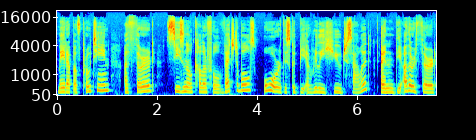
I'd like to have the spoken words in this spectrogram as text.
made up of protein, a third seasonal colorful vegetables, or this could be a really huge salad, and the other third,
